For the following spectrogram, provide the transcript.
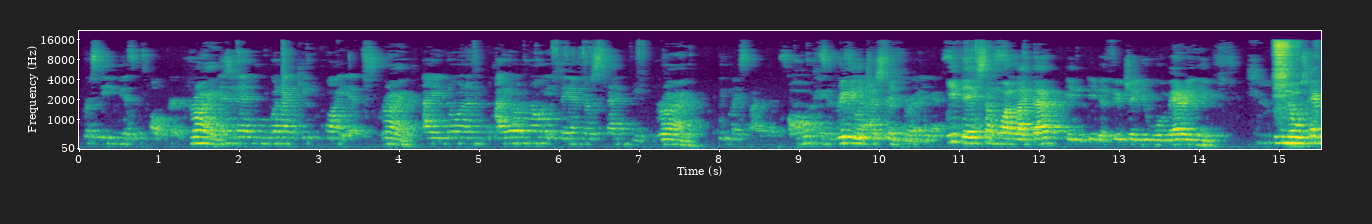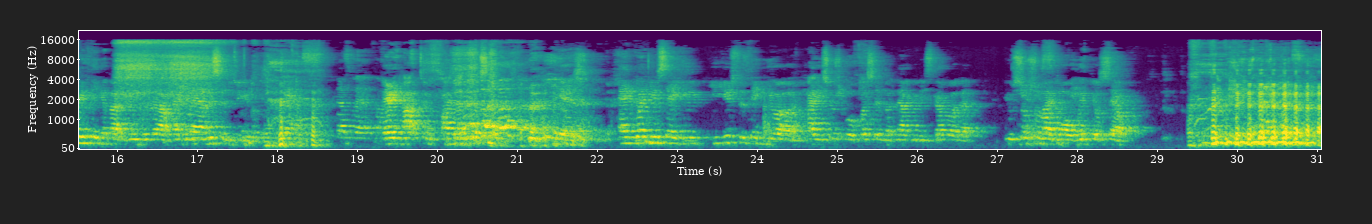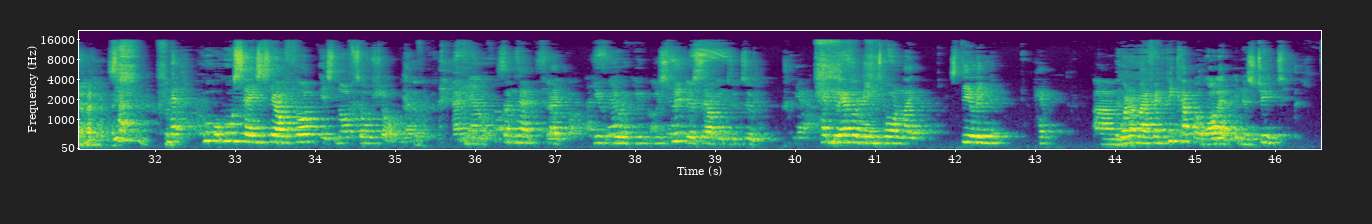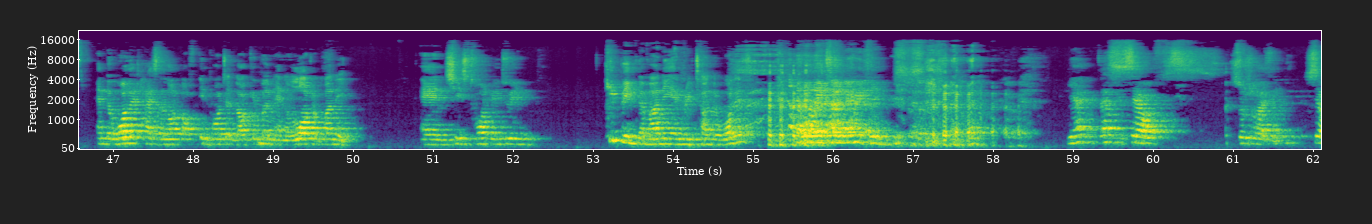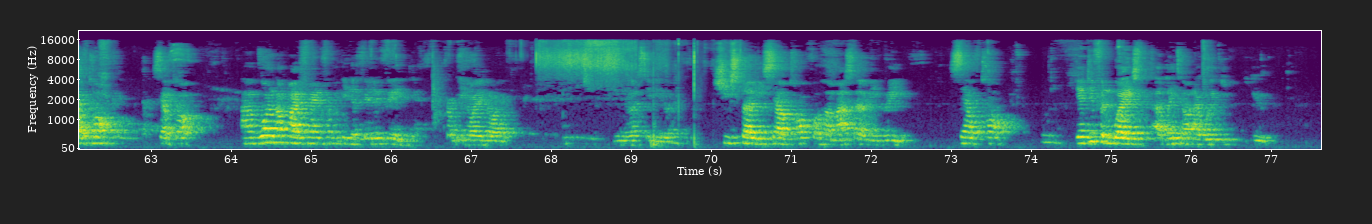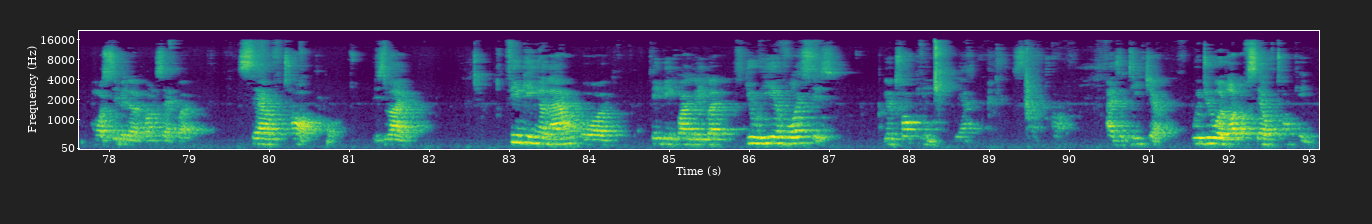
perceive me as a talker. Right. And then when I keep quiet, Right. I don't I don't know if they understand me Right. with my silence. Oh, okay. So Really interesting. yes. If there's someone like that in, in the future, you will marry him. He knows everything about you without having to listen to you. Yes, that's why I found Very it. Hard to find a person. yes. And when you say you, you used to think you are a highly sociable person, but now you discover that you socialize more with yourself. So, who, who says self-thought is not social? Yeah. I mean, sometimes like you, you, you, you split yourself into two. Yeah. Have you ever been torn like stealing? Have, um, one of my friends picked up a wallet in the street, and the wallet has a lot of important document and a lot of money, and she's torn between keeping the money and return the wallet, or return everything. yeah, that's self socializing, self talk, self talk. Um, one of my friends from in the Philippines, from Iloilo University, she studied self talk for her master degree. Self talk. There are different ways. Uh, later on, I will you more similar concept, but self talk is like thinking aloud or thinking quietly, but you hear voices. You're talking, yeah. Self-talk. As a teacher, we do a lot of self-talking.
